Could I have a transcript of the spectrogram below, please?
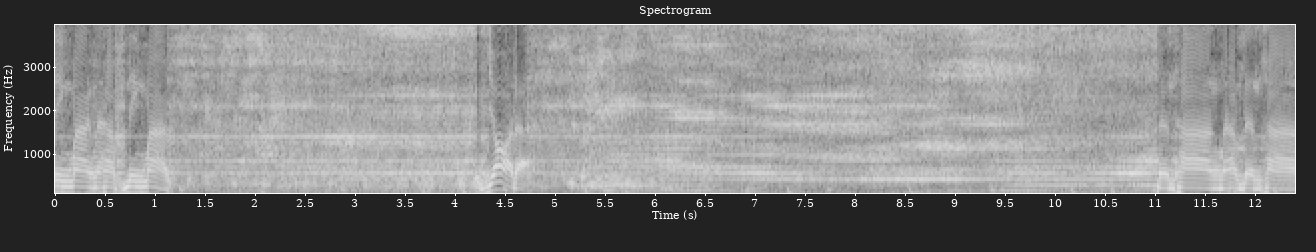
นิ่งมากนะครับ นิ่งมาก สุดยอดอะเดินทางนะครับเดินทาง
